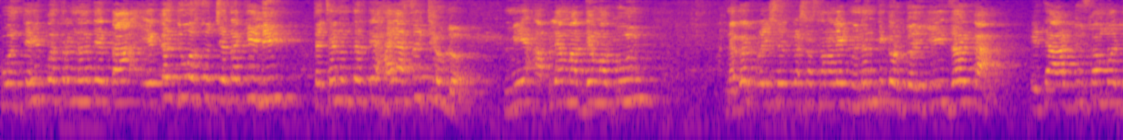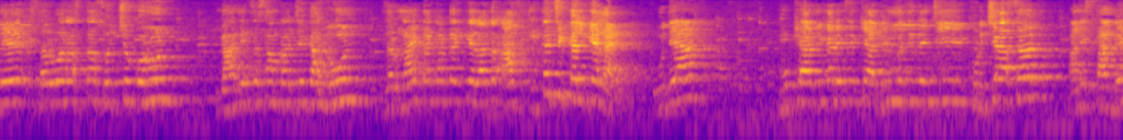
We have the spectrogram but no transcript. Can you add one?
कोणतेही पत्र न देता एकच दिवस स्वच्छता केली. त्याच्यानंतर ते हाय असंच ठेवलं. मी आपल्या माध्यमातून नगर परिषद प्रशासनाला एक विनंती करतोय की जर का येत्या आठ दिवसामध्ये सर्व रस्ता स्वच्छ करून घाणीचं साम्राज्य घालून जर नाही टाकाटाक केला तर आज इथं चिखल केलाय. उद्या मुख्य अधिकाऱ्याच्या कॅबिनमध्ये त्यांची खुर्ची असेल आणि स्थापत्य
